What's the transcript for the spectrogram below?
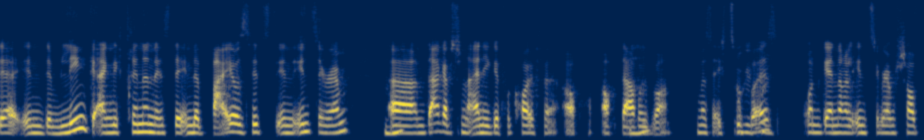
der in dem Link eigentlich drinnen ist, der in der Bio sitzt in Instagram. Mhm. Ähm, da gab es schon einige Verkäufe auch, auch darüber, mhm. was echt super okay, cool. ist. Und generell Instagram-Shop.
